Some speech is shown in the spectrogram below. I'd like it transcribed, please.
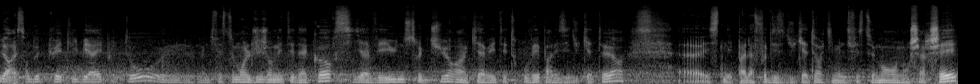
Il aurait sans doute pu être libéré plus tôt. Manifestement, le juge en était d'accord s'il y avait eu une structure qui avait été trouvée par les éducateurs. Euh, et ce n'est pas la faute des éducateurs qui manifestement en ont cherché.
